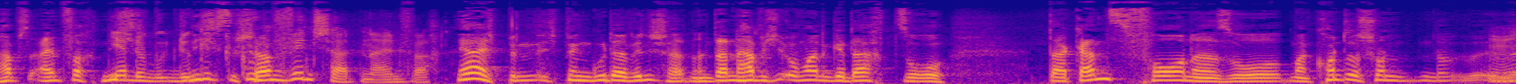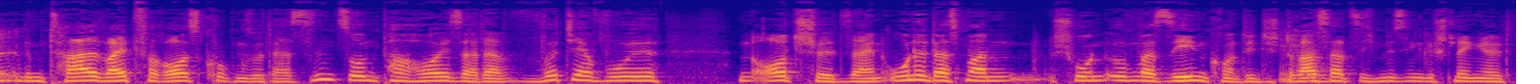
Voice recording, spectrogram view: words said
habe es einfach nicht, ja, du, du nicht geschafft. Windschatten einfach. Ja, ich bin, ich bin ein guter Windschatten. Und dann habe ich irgendwann gedacht, so, da ganz vorne, so, man konnte schon mhm. in, in einem Tal weit vorausgucken, so, da sind so ein paar Häuser, da wird ja wohl ein Ortsschild sein, ohne dass man schon irgendwas sehen konnte. Die Straße mhm. hat sich ein bisschen geschlängelt.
